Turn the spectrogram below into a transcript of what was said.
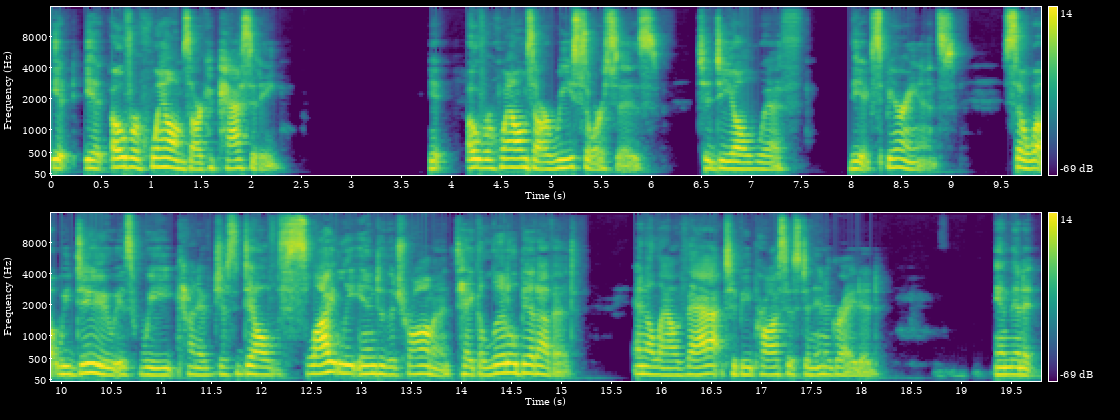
it it overwhelms our capacity. Overwhelms our resources to deal with the experience. So what we do is we kind of just delve slightly into the trauma, take a little bit of it and allow that to be processed and integrated and then it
